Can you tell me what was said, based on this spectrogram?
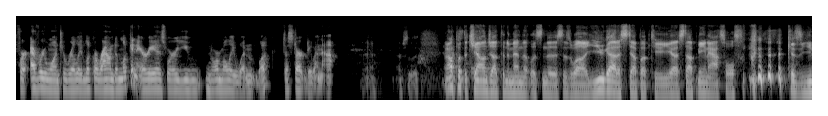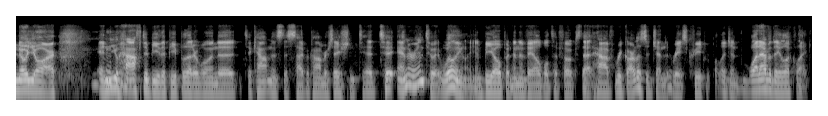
for everyone to really look around and look in areas where you normally wouldn't look to start doing that absolutely. And i'll put the challenge out to the men that listen to this as well. You got to step up to you got to stop being assholes because you know you are. And you have to be the people that are willing to to countenance this type of conversation to to enter into it willingly and be open and available to folks that have regardless of gender race creed religion whatever they look like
